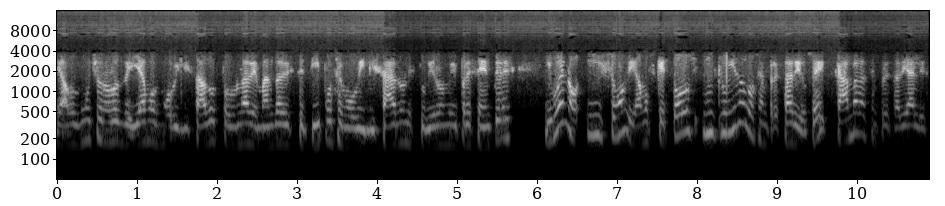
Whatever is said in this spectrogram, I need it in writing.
digamos, mucho no los veíamos movilizados por una demanda de este tipo, se movilizaron, estuvieron muy presentes y bueno, hizo, digamos, que todos, incluidos los empresarios, ¿eh? cámaras empresariales,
